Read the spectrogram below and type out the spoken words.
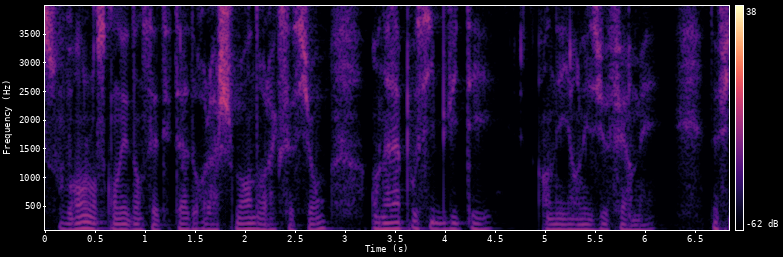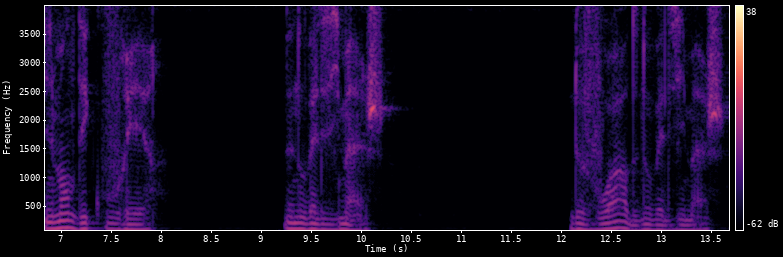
Souvent, lorsqu'on est dans cet état de relâchement, de relaxation, on a la possibilité, en ayant les yeux fermés, de finalement découvrir de nouvelles images, de voir de nouvelles images.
